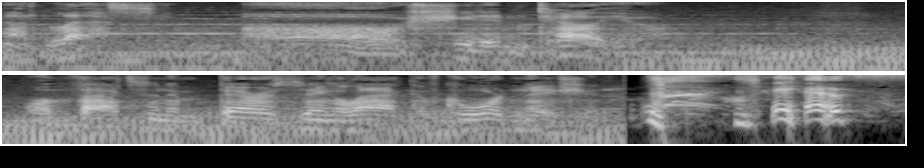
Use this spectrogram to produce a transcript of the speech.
not less. Oh, she didn't tell you. Well, that's an embarrassing lack of coordination. yes.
